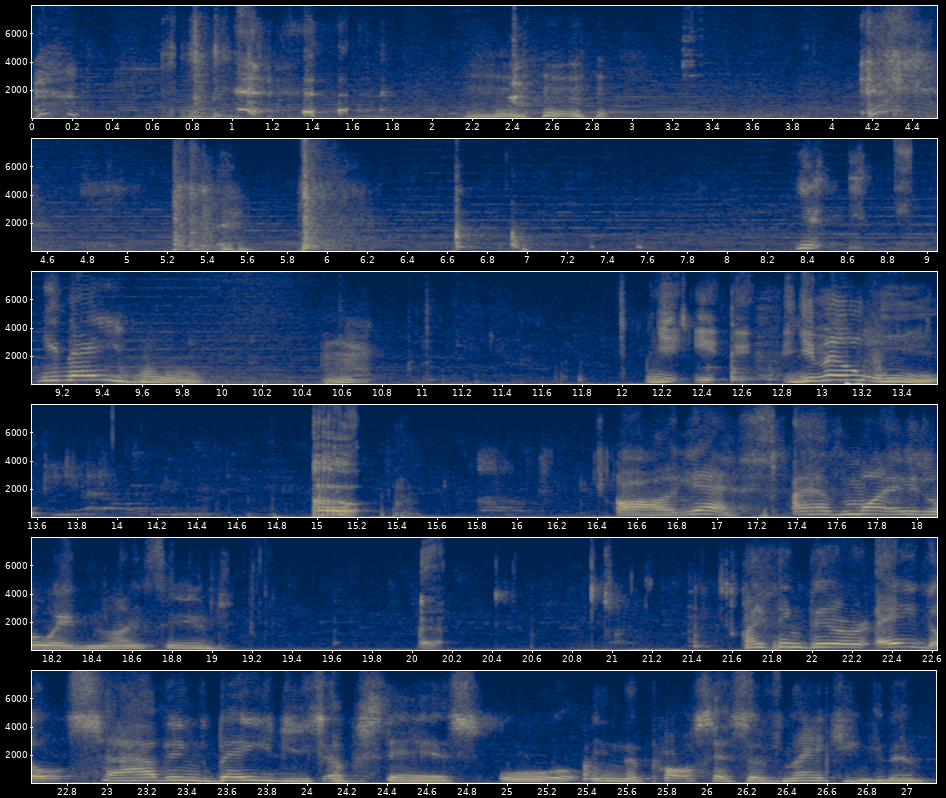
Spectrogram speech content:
You, you know, You, you, you know who? oh yes, I have microwave in my food. I think there are adults having babies upstairs, or in the process of making them.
